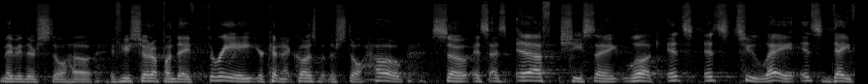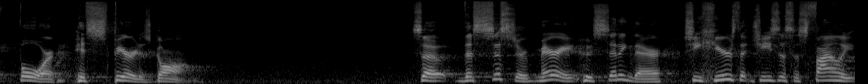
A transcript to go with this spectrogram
maybe there's still hope. If you showed up on day three, you're cutting it close, but there's still hope. So it's as if she's saying, Look, it's, it's too late. It's day four. His spirit is gone. So the sister, Mary, who's sitting there, she hears that Jesus has finally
